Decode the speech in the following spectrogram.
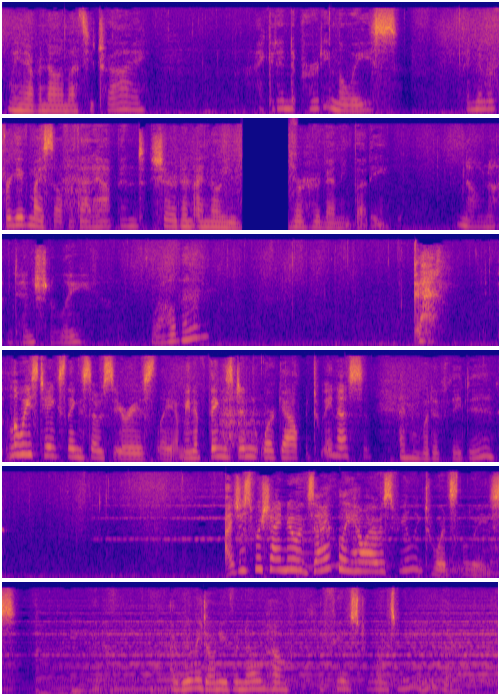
We never know unless you try. I could end up hurting Luis. I'd never forgive myself if that happened. Sheridan, I know you've never hurt anybody. No, not intentionally. Well, then? Luis takes things so seriously. I mean, if things didn't work out between us, And what if they did? I just wish I knew exactly how I was feeling towards Luis. I really don't even know how he feels towards me either.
